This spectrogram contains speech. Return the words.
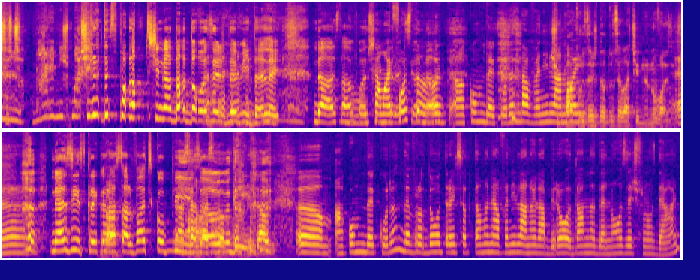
și zice, nu are nici mașină de spălat și ne-a dat 20 de mii de lei. Da, asta a fost Și a mai fost, uh, acum de curând a venit la și noi... 40 de duse la cine, nu v-a zis? Ne-a zis, cred că da. la salvați copii. La salvați copii, da. Uh, acum de curând, de vreo două, trei săptămâni, a venit la noi la birou o doamnă de 91 de ani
